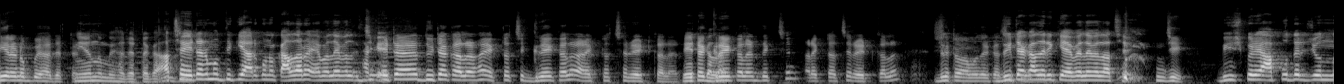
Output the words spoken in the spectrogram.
নিরানব্বই হাজার টাকা। নিরানব্বই হাজার টাকা। আচ্ছা এটার মধ্যে কি আর কোনো কালার অ্যাভেলেবেল থাকে? এটা দুইটা কালার হয় একটা হচ্ছে গ্রে কালার আর একটা হচ্ছে রেড কালার এটা গ্রে কালার দেখছেন আর একটা হচ্ছে রেড কালার সেটাও আমাদের কাছে দুইটা কালারই কি অ্যাভেলেবেল আছে? জি। বিশেষ করে আপুদের জন্য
